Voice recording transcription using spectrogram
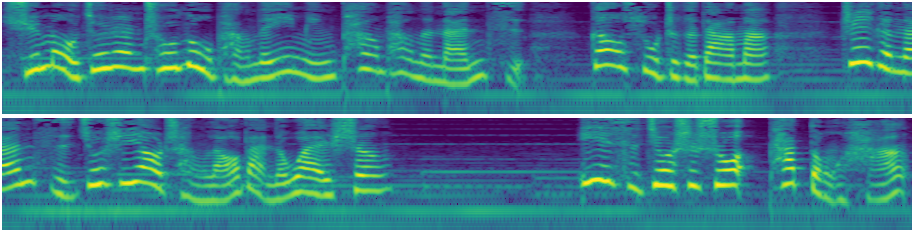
徐某就认出路旁的一名胖胖的男子，告诉这个大妈：“这个男子就是药厂老板的外甥。”意思就是说他懂行。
